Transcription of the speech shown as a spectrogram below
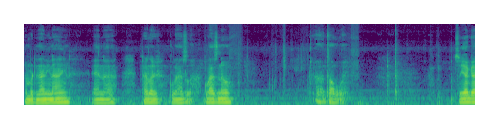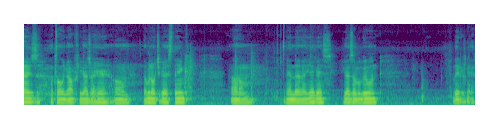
number to 99 and uh, Tyler Glas Glasnow, uh, tall boy. So yeah, guys, that's all I got for you guys right here. Um, let me know what you guys think. Um, and uh, yeah, guys, you guys have a good one. Later, guys.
